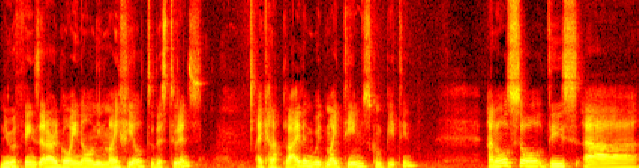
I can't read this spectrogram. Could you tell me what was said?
new things that are going on in my field to the students. I can apply them with my teams competing, and also this. Uh,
